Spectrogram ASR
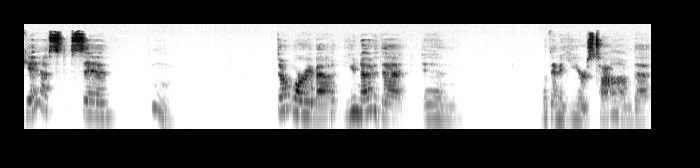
guests said, "Hmm, don't worry about it. You know that in within a year's time that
